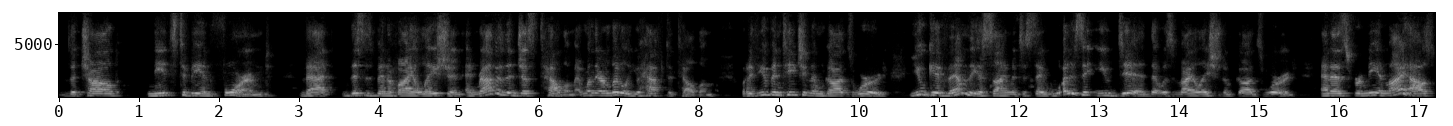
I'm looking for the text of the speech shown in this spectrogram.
the child needs to be informed that this has been a violation. And rather than just tell them, and when they're little, you have to tell them. But if you've been teaching them God's word, you give them the assignment to say, what is it you did that was violation of God's word? And as for me and my house,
